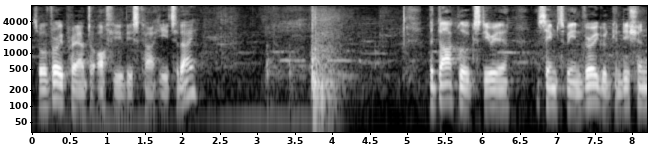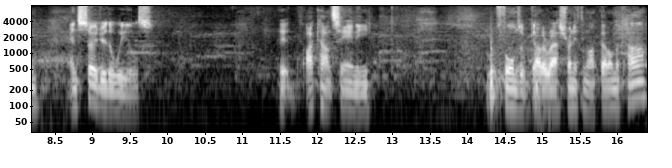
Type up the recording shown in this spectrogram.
So we're very proud to offer you this car here today. The dark blue exterior seems to be in very good condition and so do the wheels. It, I can't see any forms of gutter rash or anything like that on the car.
